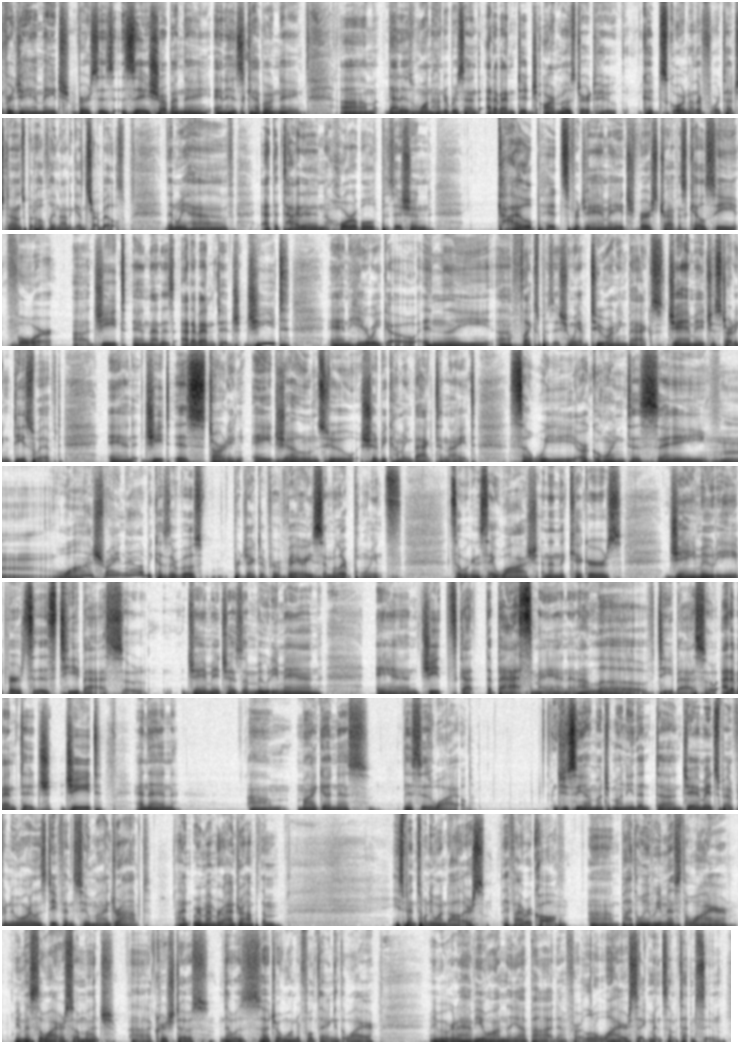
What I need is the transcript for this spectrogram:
for JMH versus Zay Charbonnet and his Cabernet. Um, that is 100% at advantage R. Mostert, who could score another four touchdowns, but hopefully not against our Bills. Then we have at the tight end, horrible position, Kyle Pitts for JMH versus Travis Kelce for uh, Jeet, and that is at advantage Jeet. And here we go. In the uh, flex position, we have two running backs. JMH is starting D Swift, and Jeet is starting A Jones, who should be coming back tonight. So we are going to say hmm, wash right now because they're both projected for very similar points. So we're going to say wash. And then the kickers, Jay Moody versus T Bass. So JMH has a Moody Man, and Jeet's got the Bass Man, and I love T Bass. So at advantage, Jeet, and then, um, my goodness, this is wild. Did you see how much money that uh, JMH spent for New Orleans defense, whom I dropped? I remember I dropped them. He spent twenty one dollars, if I recall. Um, by the way, we missed the wire. We missed the wire so much uh, Christos. That was such a wonderful thing at the Wire. Maybe we're gonna have you on the uh, pod for a little Wire segment sometime soon.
